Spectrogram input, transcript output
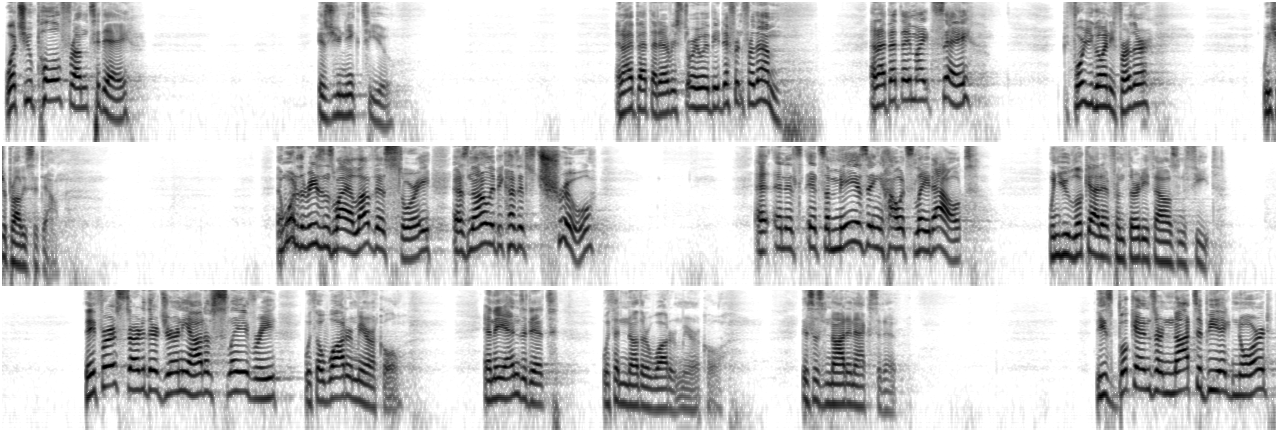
What you pull from today is unique to you. And I bet that every story would be different for them. And I bet they might say, before you go any further, we should probably sit down. And one of the reasons why I love this story is not only because it's true, and, it's, it's amazing how it's laid out when you look at it from 30,000 feet. They first started their journey out of slavery with a water miracle, and they ended it with another water miracle. This is not an accident. These bookends are not to be ignored.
